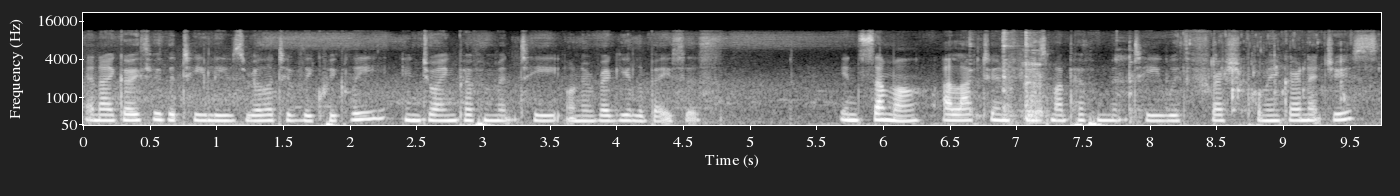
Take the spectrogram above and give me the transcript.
and I go through the tea leaves relatively quickly, enjoying peppermint tea on a regular basis. In summer, I like to infuse my peppermint tea with fresh pomegranate juice,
